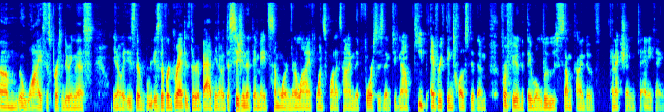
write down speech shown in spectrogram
um, why is this person doing this? You know is there is there regret? Is there a bad you know a decision that they made somewhere in their life once upon a time that forces them to now keep everything close to them for fear that they will lose some kind of connection to anything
